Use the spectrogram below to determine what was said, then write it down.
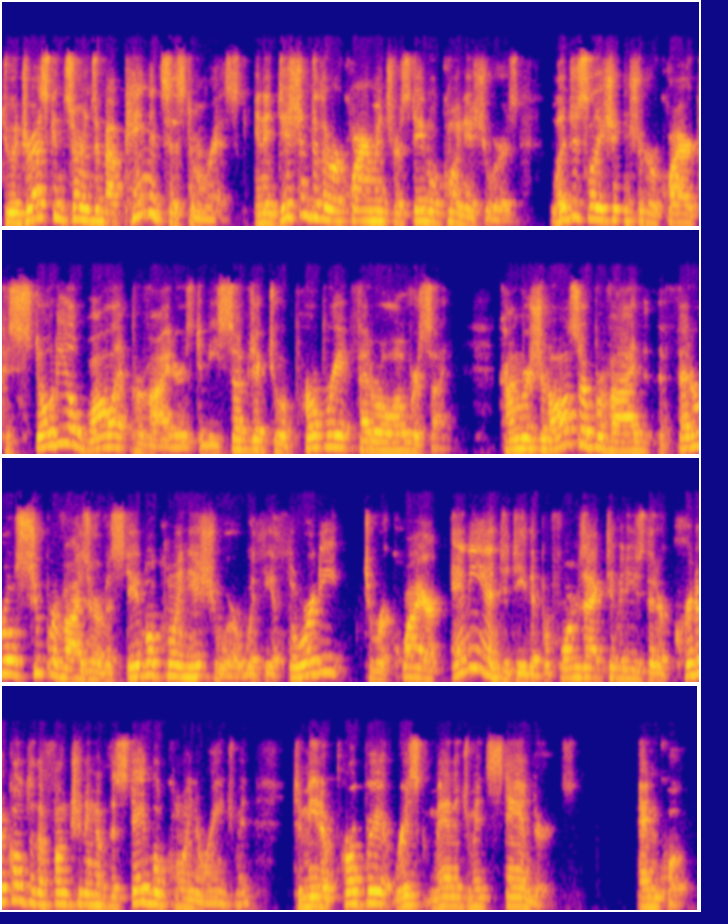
To address concerns about payment system risk, in addition to the requirements for stablecoin issuers, legislation should require custodial wallet providers to be subject to appropriate federal oversight. Congress should also provide that the federal supervisor of a stablecoin issuer with the authority to require any entity that performs activities that are critical to the functioning of the stablecoin arrangement to meet appropriate risk management standards. End quote.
